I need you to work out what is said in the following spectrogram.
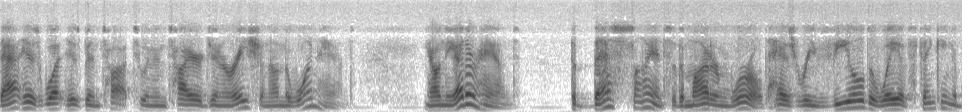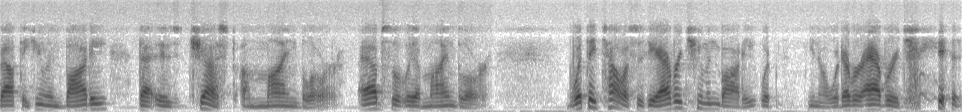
that is what has been taught to an entire generation on the one hand. Now, on the other hand, the best science of the modern world has revealed a way of thinking about the human body that is just a mind blower. Absolutely a mind blower. What they tell us is the average human body, what you know, whatever average is,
